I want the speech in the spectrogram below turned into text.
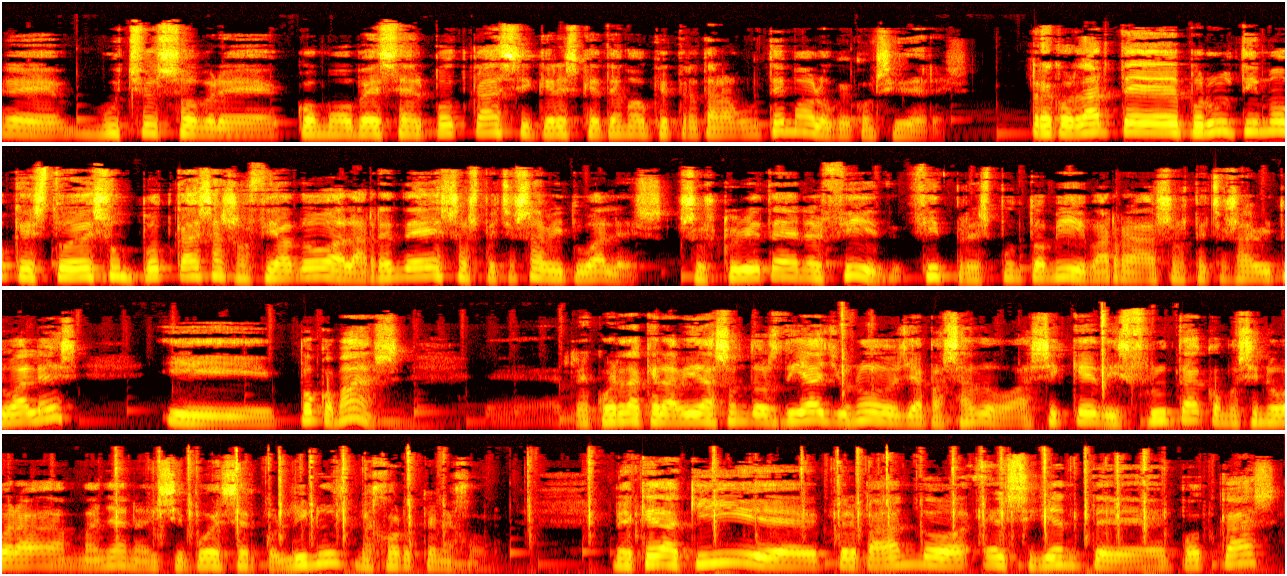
eh, mucho sobre cómo ves el podcast, si quieres que tengo que tratar algún tema o lo que consideres. Recordarte por último que esto es un podcast asociado a la red de sospechosos habituales. Suscríbete en el feed feedpress.me barra sospechosos habituales y poco más. Eh, recuerda que la vida son dos días y uno ya ha pasado, así que disfruta como si no hubiera mañana y si puede ser con Linux, mejor que mejor. Me quedo aquí eh, preparando el siguiente podcast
